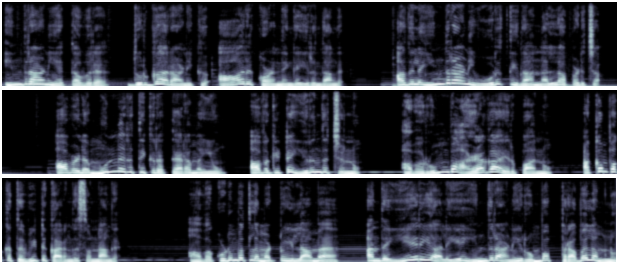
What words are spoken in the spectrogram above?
இந்திராணிய தவிர துர்கா ராணிக்கு ஆறு குழந்தைங்க இருந்தாங்க. அதுல இந்திராணி ஒருத்தி தான் நல்லா படிச்சா. அவளை முன்னிறுத்திக்கிற திறமையும் அவகிட்ட இருந்துச்சுன்னும். அவ ரொம்ப அழகா இருப்பான்னு அக்கம் பக்கத்து வீட்டுக்காரங்க சொன்னாங்க. அவ குடும்பத்துல மட்டும் இல்லாம அந்த ஏரியாலேயே இந்திராணி ரொம்ப பிரபலம்னு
